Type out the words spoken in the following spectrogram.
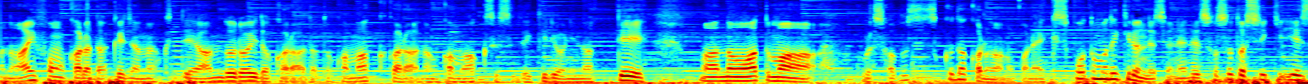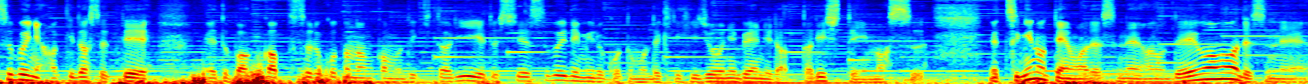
あの iPhone からだけじゃなくて Android からだとか Mac からなんかもアクセスできるようになってあのあとまあこれサブスクだからなのかな？エキスポートもできるんですよね。でそうすると CSV に吐き出せて、えー、とバックアップすることなんかもできたり、えー、CSV で見ることもできて非常に便利だったりしています。で次の点はですねあの Day1 はですね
